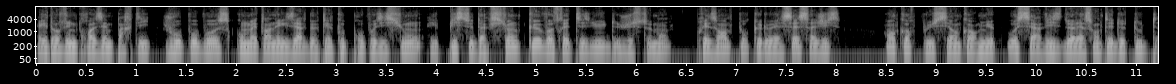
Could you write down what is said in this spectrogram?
Et dans une troisième partie, je vous propose qu'on mette en exergue quelques propositions et pistes d'action que votre étude, justement, présente pour que l'ESS agisse encore plus et encore mieux au service de la santé de toutes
